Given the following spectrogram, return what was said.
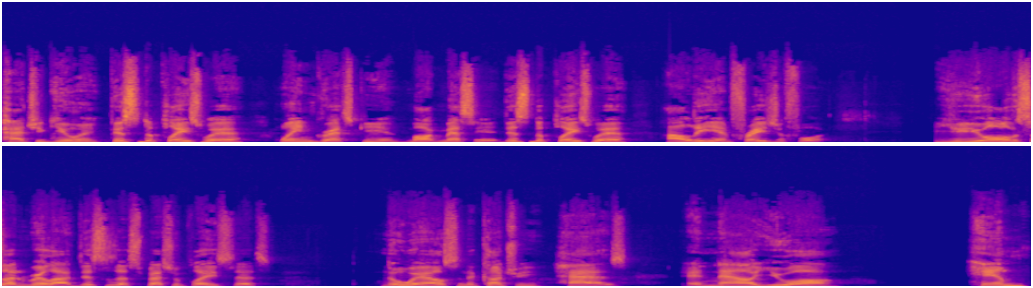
Patrick Ewing. This is the place where Wayne Gretzky and Mark Messier. This is the place where Ali and Frazier fought you, you all of a sudden realize this is a special place that's nowhere else in the country has. And now you are him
